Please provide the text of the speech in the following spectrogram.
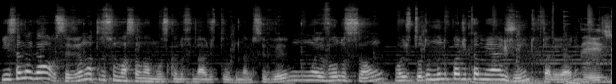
Isso é legal, você vê uma transformação na música no final de tudo, né? Você vê uma evolução onde todo mundo pode caminhar junto, tá ligado? Isso.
